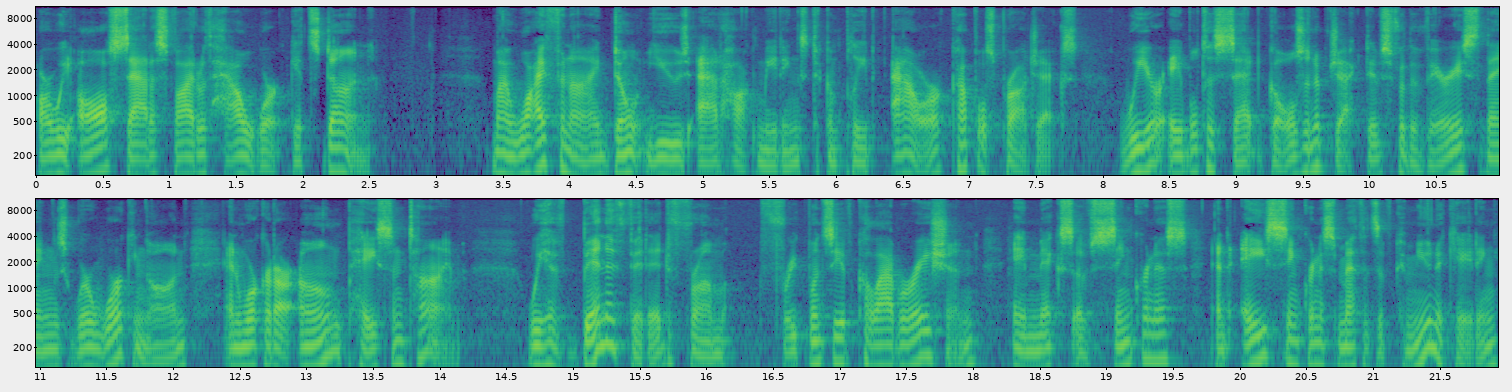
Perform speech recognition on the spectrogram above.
Are we all satisfied with how work gets done? My wife and I don't use ad hoc meetings to complete our couples projects. We are able to set goals and objectives for the various things we're working on and work at our own pace and time. We have benefited from frequency of collaboration, a mix of synchronous and asynchronous methods of communicating,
